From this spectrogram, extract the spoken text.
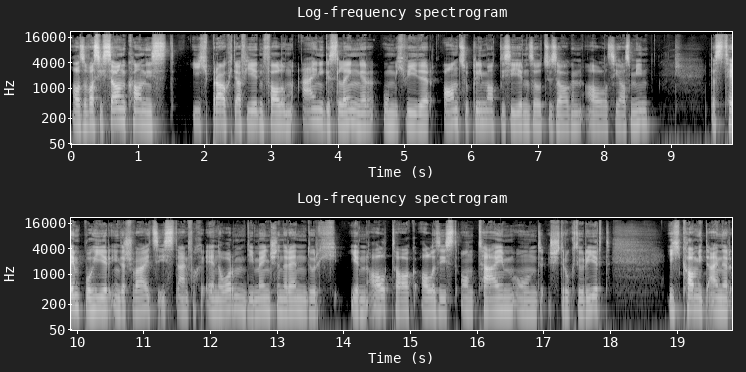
Also was ich sagen kann ist, ich brauchte auf jeden Fall um einiges länger, um mich wieder anzuklimatisieren sozusagen als Jasmin. Das Tempo hier in der Schweiz ist einfach enorm. Die Menschen rennen durch ihren Alltag, alles ist on time und strukturiert. Ich kam mit einer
